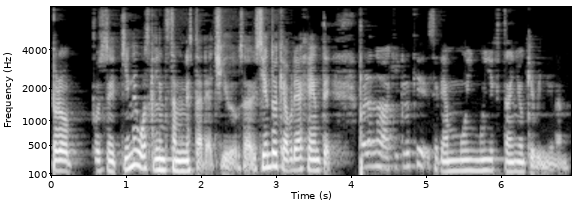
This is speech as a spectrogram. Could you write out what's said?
Pero pues aquí en Aguascalientes también estaría chido, o sea, siento que habría gente. Pero no, aquí creo que sería muy, muy extraño que vinieran.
